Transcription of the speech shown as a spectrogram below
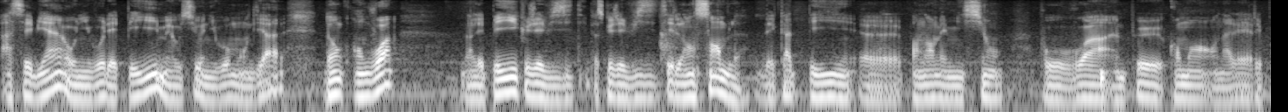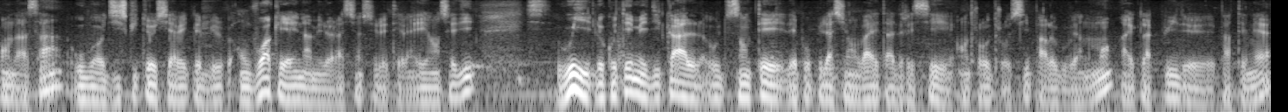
assez bien au niveau des pays, mais aussi au niveau mondial. Donc on voit dans les pays que j'ai visités, parce que j'ai visité l'ensemble des quatre pays euh, pendant mes missions pour voir un peu comment on allait répondre à ça, ou discuter aussi avec les bureaux. On voit qu'il y a une amélioration sur le terrain. Et on s'est dit, oui, le côté médical ou de santé des populations va être adressé, entre autres aussi par le gouvernement, avec l'appui des partenaires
